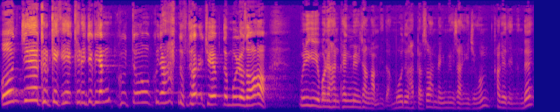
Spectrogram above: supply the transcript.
언제 그렇게 그런지 그냥 그또 그냥 한두 사람의 죄 몰려서 우리 이번에 한 100명 이상 갑니다. 모두 합해서 한 100명 이상이 지금 가게 됐는데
